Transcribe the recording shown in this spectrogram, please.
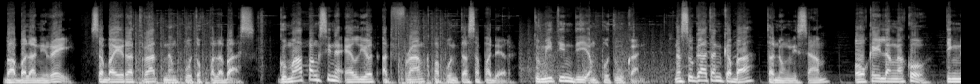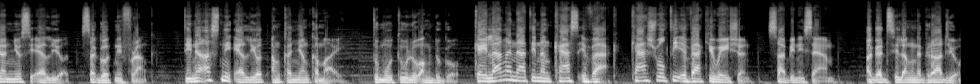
Babala ni Ray, sabay ratrat ng putok palabas. Gumapang sina Elliot at Frank papunta sa pader. Tumitindi ang putukan. Nasugatan ka ba? Tanong ni Sam. Okay lang ako. Tingnan niyo si Elliot, sagot ni Frank. Tinaas ni Elliot ang kanyang kamay. Tumutulo ang dugo. Kailangan natin ng CAS evac, casualty evacuation, sabi ni Sam. Agad silang nagradyo.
